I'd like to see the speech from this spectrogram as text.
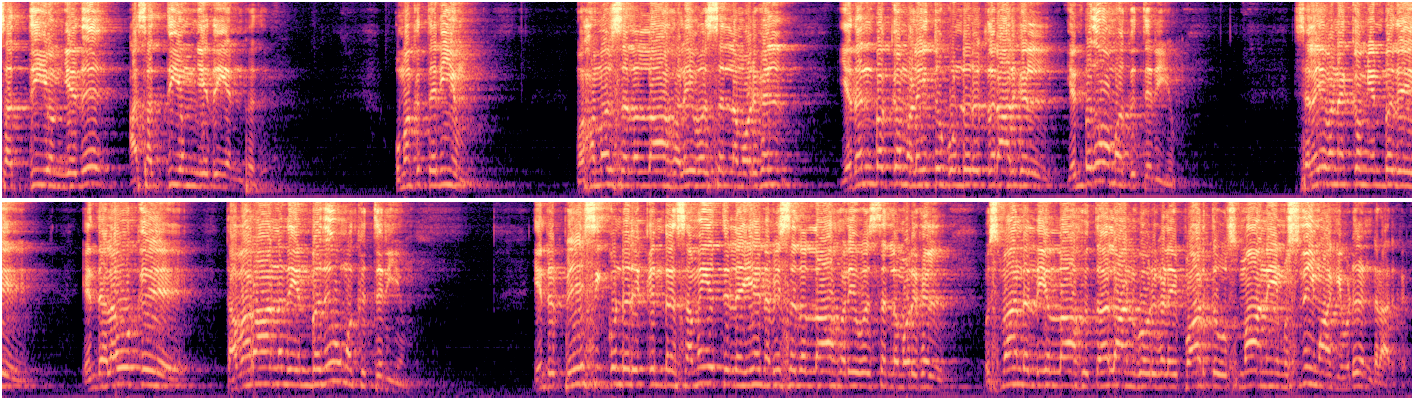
சத்தியம் எது அசத்தியம் எது என்பது. உமக்கு தெரியும் முகமது சல்லாஹ் அலைவசல்லம் அவர்கள் எதன் பக்கம் அழைத்து கொண்டிருக்கிறார்கள் என்பதும் உமக்கு தெரியும். சிலை வணக்கம் என்பது எந்த அளவுக்கு தவறானது என்பது உமக்கு தெரியும். என்று பேசிக் கொண்டிருக்கின்ற சமயத்திலேயே நபிசல்லாஹ் ஸல்லல்லாஹு அலைஹி அவர்கள் உஸ்மான் ரலி அல்லாஹு அவர்களை பார்த்து உஸ்மானை முஸ்லீம் ஆகிவிடு என்றார்கள்.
